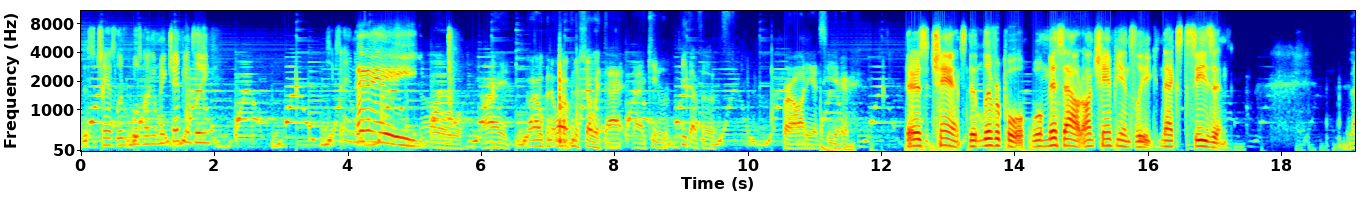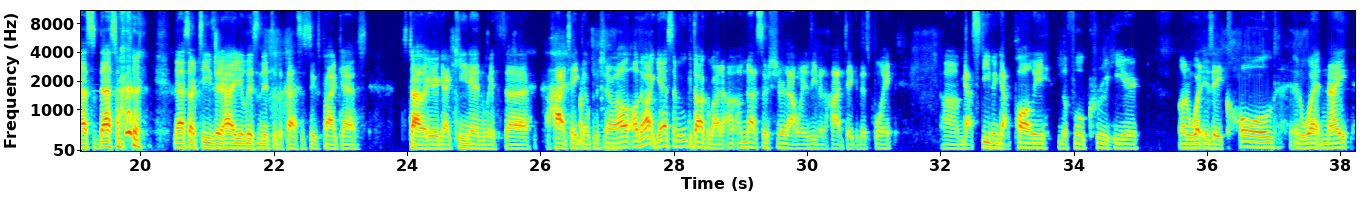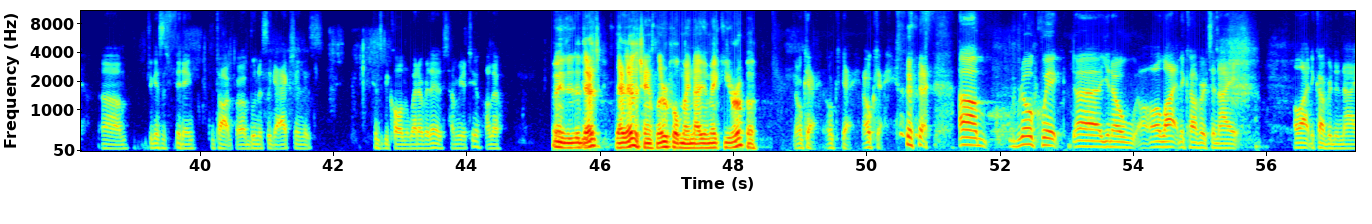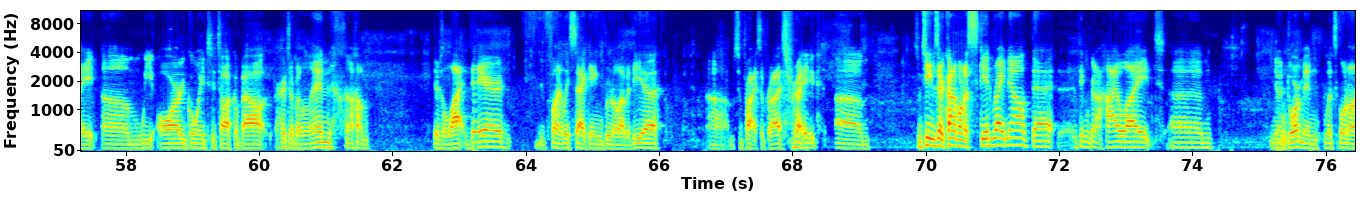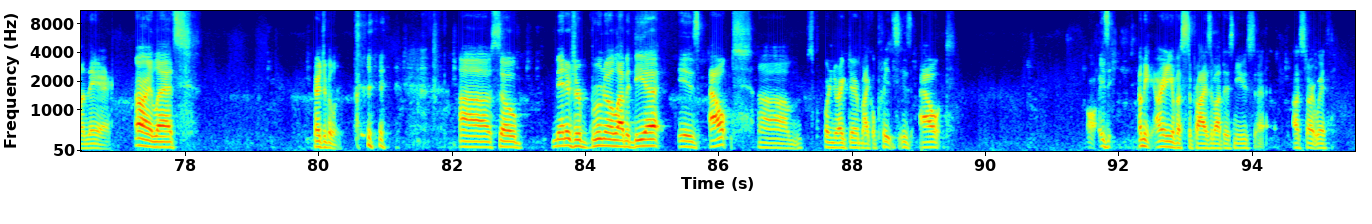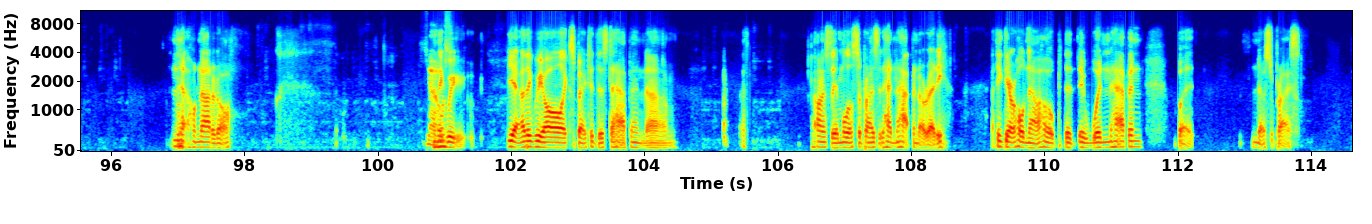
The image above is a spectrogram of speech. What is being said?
There's a chance Liverpool's not going to make Champions League. Keep saying it. Hey! Oh, all right. We'll open, we'll open the show with that. Uh, Keenan, repeat that for, the, for our audience here. There's a chance that Liverpool will miss out on Champions League next season. That's that's our that's our teaser. How you listening to the Past the Six podcast? It's Tyler here. Got Keenan with uh, a hot take to open the show. Although I guess I mean we could talk about it. I'm not so sure that one is even a hot take at this point. Um, got Steven, got Paulie, the full crew here on what is a cold and wet night. Um, which I guess is fitting to talk about Bundesliga action. It's tends to be cold and wet over there this time of year too. Although I mean, there's there, there's a chance Liverpool might not even make Europa. Okay, okay, okay. um, real quick, uh, you know, a lot to cover tonight. A lot to cover tonight. Um, we are going to talk about Hertha Berlin. Um, there's a lot there. Finally sacking Bruno Labbadia. Um, surprise, surprise, right? Um, some teams that are kind of on a skid right now that I think we're going to highlight. Um, you know, Dortmund, what's going on there? All right, lads. Hertha Berlin. uh, so, manager Bruno Labbadia is out. Um, sporting director Michael Preetz is out. Oh, Is it, I mean, are any of us surprised about this news? Uh, I'll start with. No, not at all. No, I think we, yeah, I think we all expected this to happen. Um, honestly, I'm a little surprised it hadn't happened already. I think they were holding out hope that it wouldn't happen, but no surprise.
